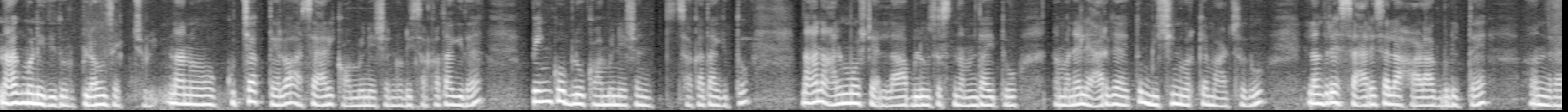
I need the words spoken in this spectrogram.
ನಾಗಮಣಿದಿದ್ದು ಬ್ಲೌಸ್ ಆ್ಯಕ್ಚುಲಿ ನಾನು ಕುಚ್ಚಾಕ್ತೇಲೋ ಆ ಸ್ಯಾರಿ ಕಾಂಬಿನೇಷನ್ ನೋಡಿ ಸಖತ್ತಾಗಿದೆ. ಪಿಂಕು ಬ್ಲೂ ಕಾಂಬಿನೇಷನ್ ಸಖತ್ತಾಗಿತ್ತು. ನಾನು ಆಲ್ಮೋಸ್ಟ್ ಎಲ್ಲ ಬ್ಲೌಸಸ್ ನಮ್ಮದಾಯಿತು ನಮ್ಮ ಮನೇಲಿ ಯಾರಿಗೆ ಆಯಿತು ಮಿಷಿನ್ ವರ್ಕೇ ಮಾಡಿಸೋದು. ಇಲ್ಲಾಂದರೆ ಸ್ಯಾರೀಸ್ ಎಲ್ಲ ಹಾಳಾಗ್ಬಿಡುತ್ತೆ. ಅಂದರೆ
